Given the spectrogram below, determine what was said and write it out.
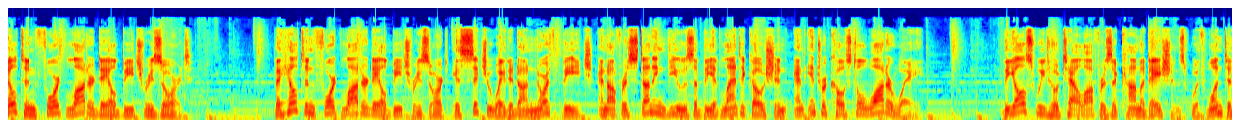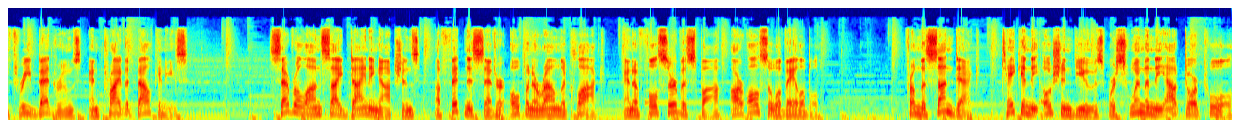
Hilton Fort Lauderdale Beach Resort. The Hilton Fort Lauderdale Beach Resort is situated on North Beach and offers stunning views of the Atlantic Ocean and Intracoastal Waterway. The all-suite hotel offers accommodations with one to three bedrooms and private balconies. Several on-site dining options, a fitness center open around the clock, and a full-service spa are also available. From the sun deck, take in the ocean views or swim in the outdoor pool,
